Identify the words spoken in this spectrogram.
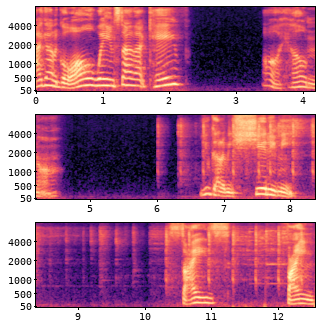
I gotta go all the way inside that cave? Oh, hell no. You gotta be shitting me. Size. Fine.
